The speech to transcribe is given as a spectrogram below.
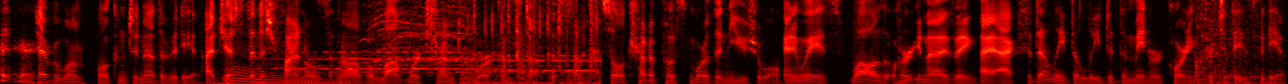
Hey everyone, welcome to another video. I just finished finals and I'll have a lot more time to work on stuff this summer, so I'll try to post more than usual. Anyways, while I was organizing, I accidentally deleted the main recording for today's video.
